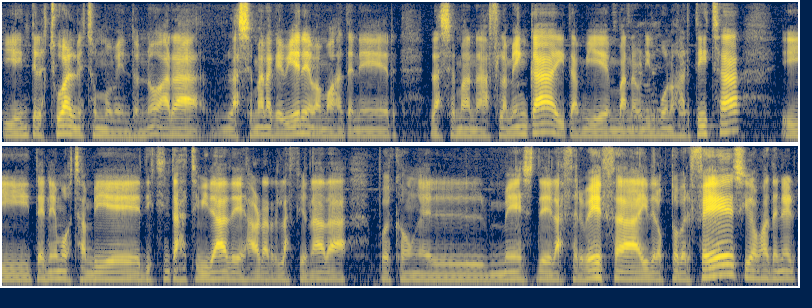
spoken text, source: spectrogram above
y intelectual en estos momentos, ¿no? Ahora la semana que viene vamos a tener la semana flamenca y también van a venir buenos artistas y tenemos también distintas actividades ahora relacionadas pues con el mes de la cerveza y del Oktoberfest y vamos a tener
